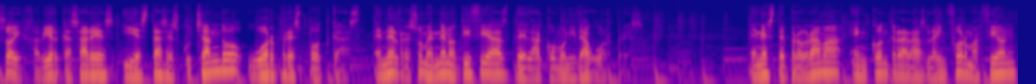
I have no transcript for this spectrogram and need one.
soy Javier Casares y estás escuchando WordPress Podcast, en el resumen de noticias de la comunidad WordPress. En este programa encontrarás la información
